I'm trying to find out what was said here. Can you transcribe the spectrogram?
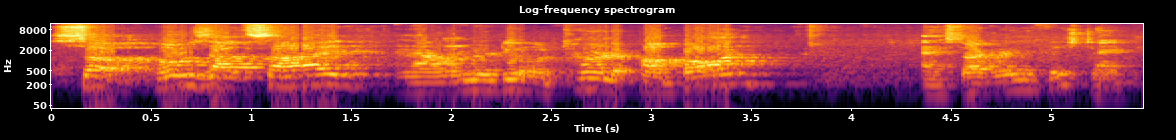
So, hose outside, and now what I'm going to do, I'm going to turn the pump on and start draining the fish tank.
